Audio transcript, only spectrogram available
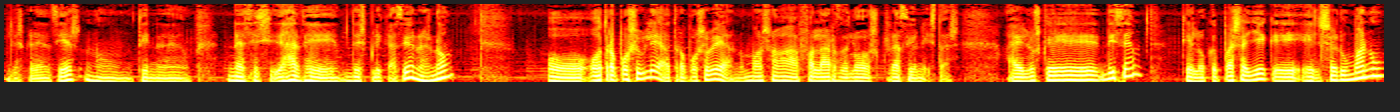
Las creencias no tienen necesidad de, de explicaciones no o otra posibilidad otra posibilidad no vamos a hablar de los creacionistas hay los que dicen que lo que pasa allí que el ser humano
